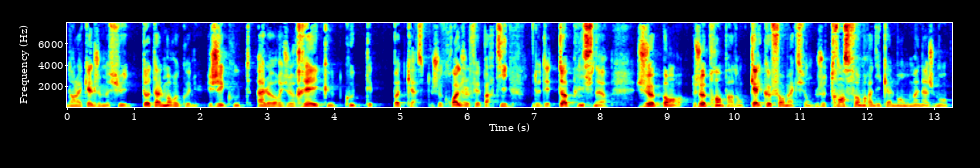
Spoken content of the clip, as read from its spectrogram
dans laquelle je me suis totalement reconnu. J'écoute alors et je réécoute tes podcasts. Je crois que je fais partie de des top listeners. Je prends, je prends pardon, quelques formations, je transforme radicalement mon management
